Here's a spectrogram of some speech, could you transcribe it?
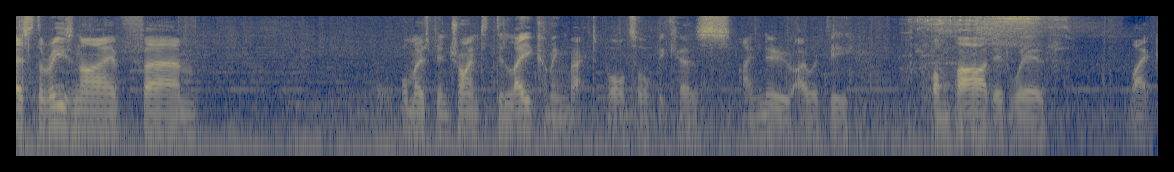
It's the reason I've um, almost been trying to delay coming back to Portal because I knew I would be bombarded with like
